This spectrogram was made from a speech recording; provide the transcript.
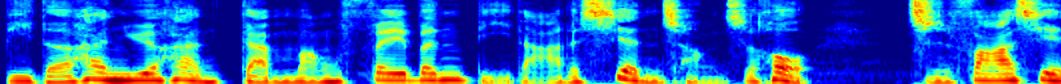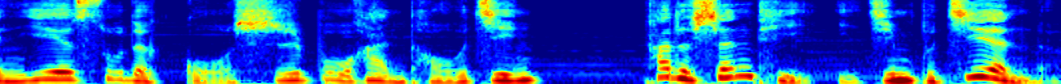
彼得和约翰赶忙飞奔抵达了现场之后，只发现耶稣的裹尸布和头巾，他的身体已经不见了。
